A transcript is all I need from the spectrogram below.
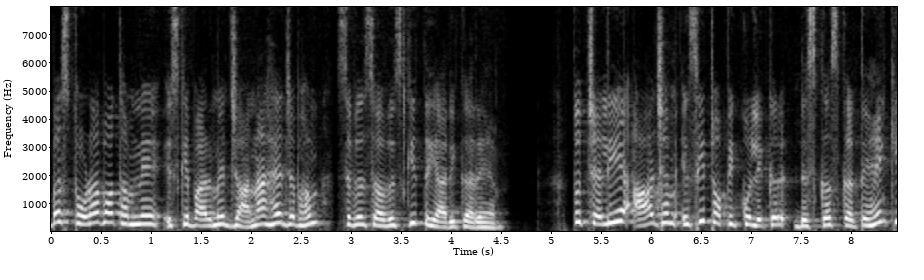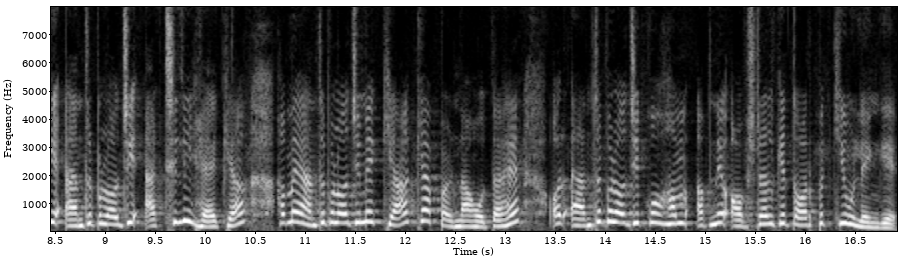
बस थोड़ा बहुत हमने इसके बारे में जाना है जब हम सिविल सर्विस की तैयारी कर रहे हैं। तो चलिए, आज हम इसी टॉपिक को लेकर डिस्कस करते हैं कि एंथ्रोपोलॉजी एक्चुअली है क्या? हमें एंथ्रोपोलॉजी में क्या क्या पढ़ना होता है और एंथ्रोपोलॉजी को हम अपने ऑप्शनल के तौर पर क्यों लेंगे?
